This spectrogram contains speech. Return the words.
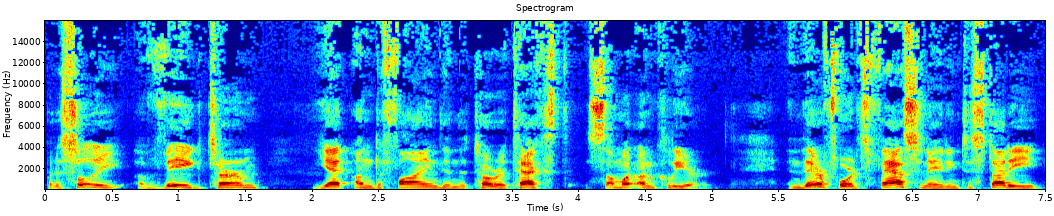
but it's solely a vague term, yet undefined in the Torah text, somewhat unclear. And therefore, it's fascinating to study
